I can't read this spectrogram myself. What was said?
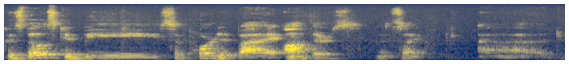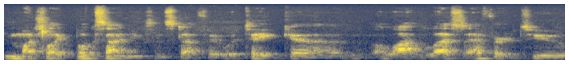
because those could be supported by authors it's like uh, much like book signings and stuff it would take uh, a lot less effort to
